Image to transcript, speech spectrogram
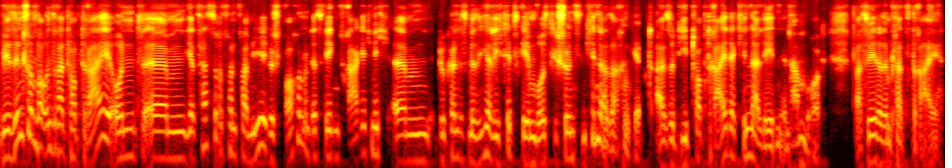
Wir sind schon bei unserer Top 3 und ähm, jetzt hast du von Familie gesprochen und deswegen frage ich mich, ähm, du könntest mir sicherlich Tipps geben, wo es die schönsten Kindersachen gibt. Also die Top 3 der Kinderläden in Hamburg. Was wäre denn Platz 3?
